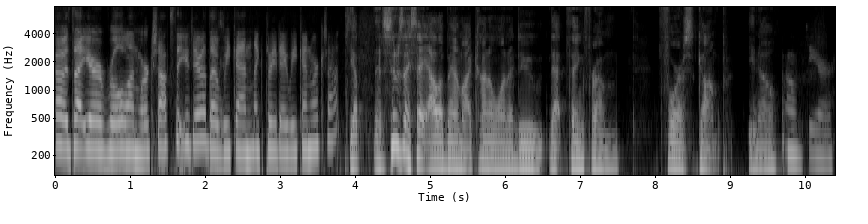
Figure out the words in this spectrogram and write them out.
Oh, is that your Rule One workshops that you do? The weekend, like three day weekend workshops? Yep. And as soon as I say Alabama, I kind of want to do that thing from Forrest Gump. You know, Oh, dear.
